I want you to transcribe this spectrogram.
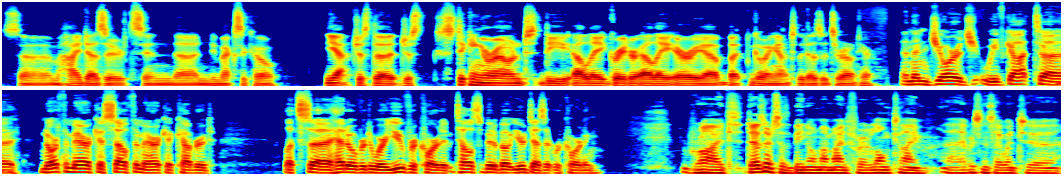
some high deserts in uh, New Mexico. Yeah, just the just sticking around the LA, greater LA area, but going out to the deserts around here. And then George, we've got uh, North America, South America covered. Let's uh, head over to where you've recorded. Tell us a bit about your desert recording. Right, deserts has been on my mind for a long time. Uh, ever since I went to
